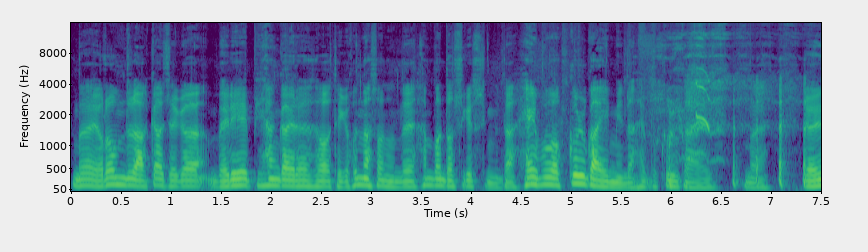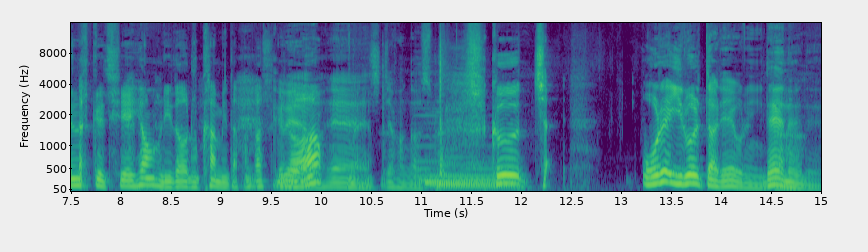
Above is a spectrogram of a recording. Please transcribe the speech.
네, 여러분들 아까 제가 Merry Happy 한가위를 해서 되게 혼났었는데 한 번 더 쓰겠습니다. 해부 꿀가입니다. 해부 꿀가이. 네. 여행 스케치의 형 리더 루카입니다. 반갑습니다. 그래요. 예, 진짜 반갑습니다. 그 자, 올해 1월 달이에요, 그러니까. 네 네 네.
